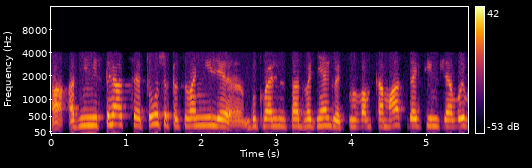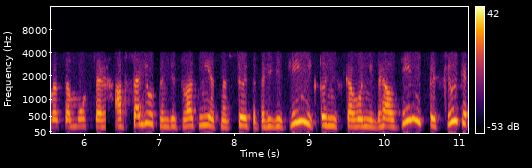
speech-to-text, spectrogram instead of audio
А администрация тоже позвонили э, буквально за два дня, говорит, мы вам КАМАЗ дадим для вывоза мусора. Абсолютно безвозмездно все это привезли, никто ни с кого не брал денег, то есть люди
